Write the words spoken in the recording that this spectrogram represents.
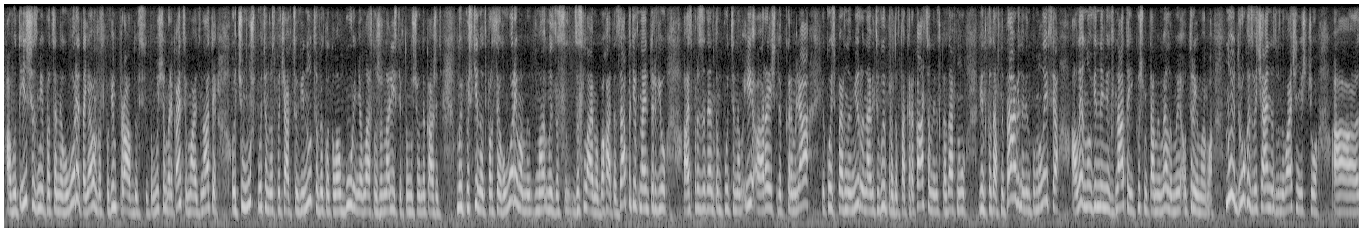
а от інші змі про це не говорять. А я вам розповім правду всю, тому що американці мають знати, чому ж Путін розпочав цю війну. Це викликало обурення власне журналістів, тому що вони кажуть, ми постійно про це говоримо. Ми, ми засилаємо багато запитів на інтерв'ю з президентом Путіним. І речник Кремля якоюсь певною мірою навіть виправдав Такера Карсона. Він сказав, ну він сказав неправильно, він помилився, але ну він не міг знати, які ж ми там імейли ми отримуємо. Ну і друге, звичайне звинувачення, що а,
